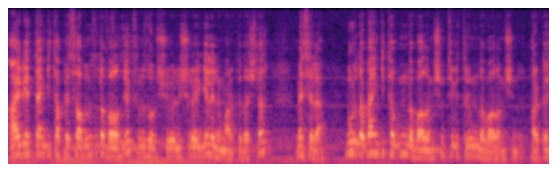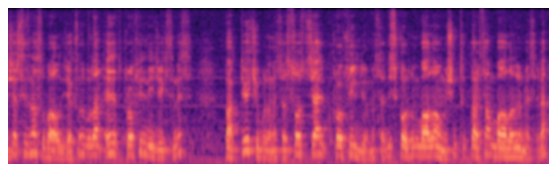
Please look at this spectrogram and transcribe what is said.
ayrıyetten GitHub hesabınızı da bağlayacaksınız. Or şöyle şuraya gelelim arkadaşlar. Mesela burada ben GitHub'ımı da bağlamışım, Twitter'ımı da bağlamışım arkadaşlar. Siz nasıl bağlayacaksınız? Buradan edit profil diyeceksiniz. Bak diyor ki burada mesela sosyal profil diyor. Mesela Discord'umu bağlamamışım. Tıklarsam bağlanır mesela.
